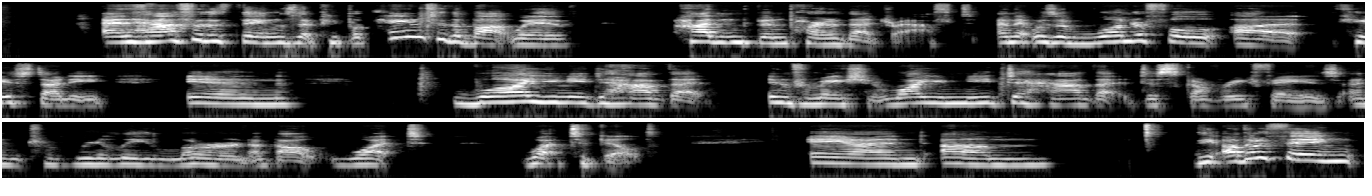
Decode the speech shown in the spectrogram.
and half of the things that people came to the bot with hadn't been part of that draft. And it was a wonderful uh, case study in why you need to have that information, why you need to have that discovery phase and to really learn about what what to build. And um, the other thing,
